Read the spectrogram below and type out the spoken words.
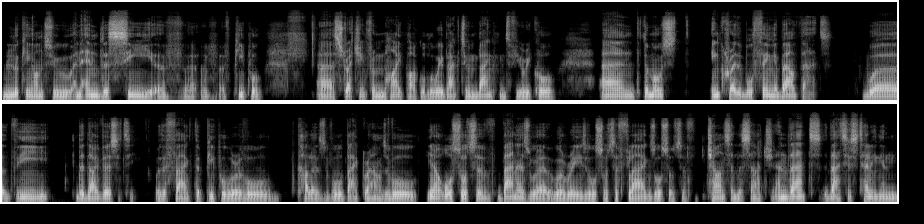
looking onto an endless sea of, uh, of, of people uh, stretching from Hyde Park all the way back to Embankment, if you recall. And the most incredible thing about that were the the diversity, were the fact that people were of all colors, of all backgrounds, of all, you know, all sorts of banners were, were raised, all sorts of flags, all sorts of chants and the such. And that, that is telling. And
